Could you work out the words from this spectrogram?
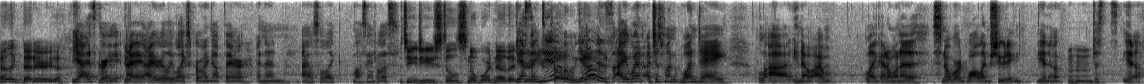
I like that area. Yeah, it's great. Yeah. I, I really liked growing up there, and then I also like Los Angeles. Do you, do you still snowboard now that Yes, you're in I Utah? do. Yeah. Yes, I went. I just went one day. Uh, you know, I'm like I don't want to snowboard while I'm shooting. You know, Mm-hmm. just you know,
